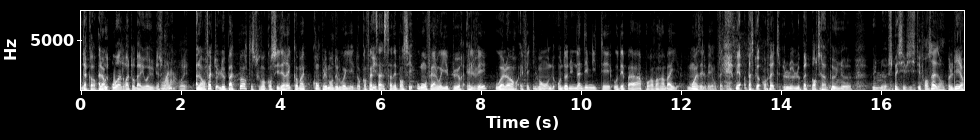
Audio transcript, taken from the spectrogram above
d'accord. Alors- ou, ou un droit au bail, oui, bien sûr. Voilà. Oui. Alors en fait, le pas de porte est souvent considéré comme un complément de loyer. Donc en fait, Oui. ça, ça dépend. C'est où on fait un loyer pur élevé, ou alors effectivement on, on donne une indemnité au départ pour avoir un bail moins élevé en fait. hein. Mais parce que en fait, le, le pas de porte, c'est un peu une, une spécificité française, on peut le dire.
